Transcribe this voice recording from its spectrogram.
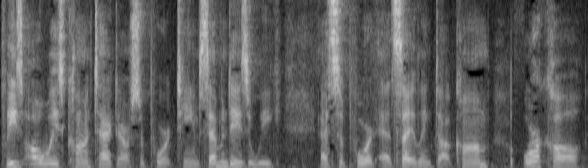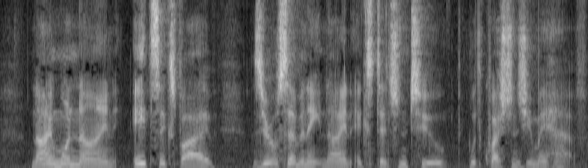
Please always contact our support team seven days a week at support at sitelink.com or call 919 865 0789 extension 2 with questions you may have.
